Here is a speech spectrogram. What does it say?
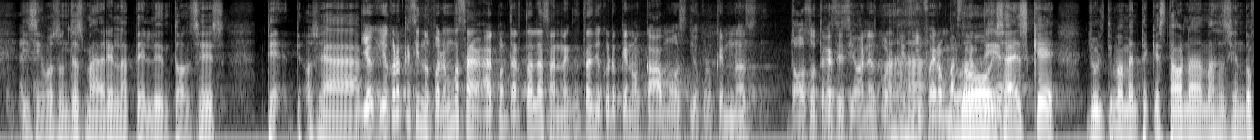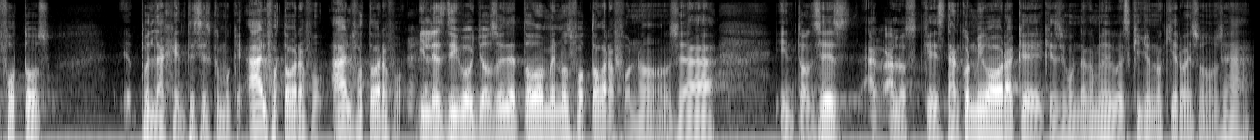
hicimos un desmadre en la tele, entonces, o sea... Yo, creo que si nos ponemos a, contar todas las anécdotas, yo creo que no acabamos, yo creo que en unas dos o tres sesiones, porque sí fueron bastantes. No, y sabes que yo últimamente que he estado nada más haciendo fotos, pues la gente sí es como que, ah, el fotógrafo, ah, el fotógrafo. Y les digo, yo soy de todo menos fotógrafo, ¿no? O sea, entonces, a, los que están conmigo ahora, que, se juntan conmigo, digo, es que yo no quiero eso. O sea,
